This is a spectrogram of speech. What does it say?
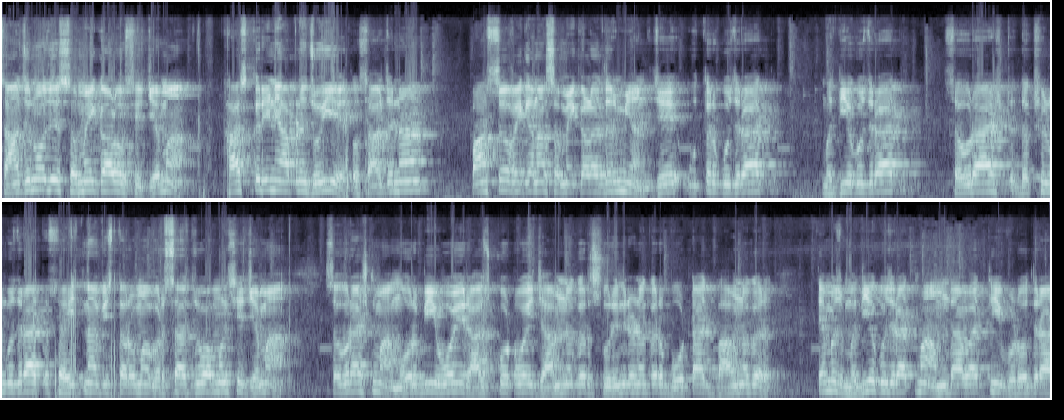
સાંજનો જે સમયગાળો છે, જેમાં ખાસ કરીને આપણે જોઈએ તો સાંજના પાંચ છ વાગ્યાના સમયગાળા દરમિયાન જે ઉત્તર ગુજરાત, મધ્ય ગુજરાત, સૌરાષ્ટ્ર, દક્ષિણ ગુજરાત સહિતના વિસ્તારોમાં વરસાદ જોવા મળશે, જેમાં સૌરાષ્ટ્રમાં મોરબી હોય, રાજકોટ હોય, જામનગર, સુરેન્દ્રનગર, બોટાદ, ભાવનગર તેમજ મધ્ય ગુજરાતમાં અમદાવાદથી વડોદરા,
